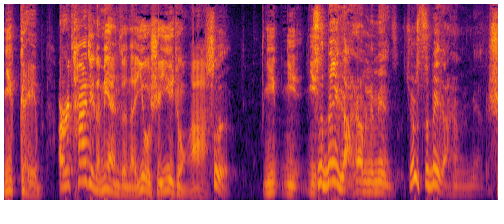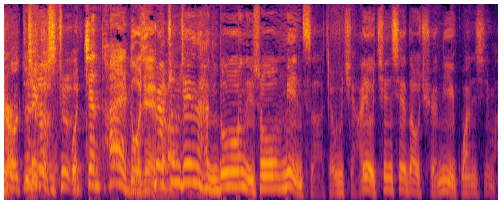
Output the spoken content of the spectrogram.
你给，而他这个面子呢，又是一种啊，是你你你自卑感上面的面子，就是自卑感上面的面子。是吧这个就我见太多这个那中。间很多你说面子啊、瞧不起，还有牵涉到权力关系嘛。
